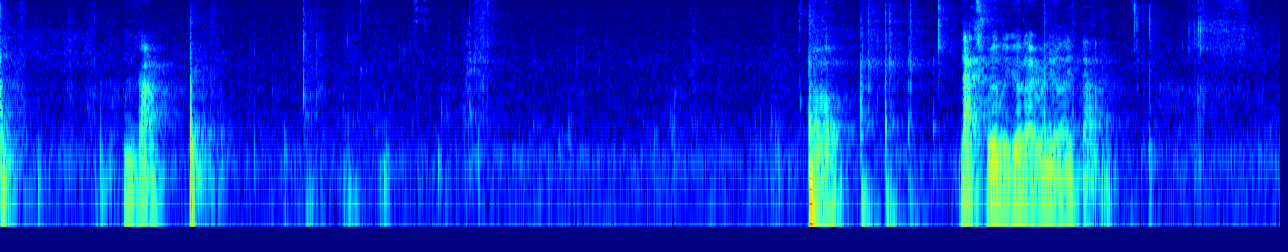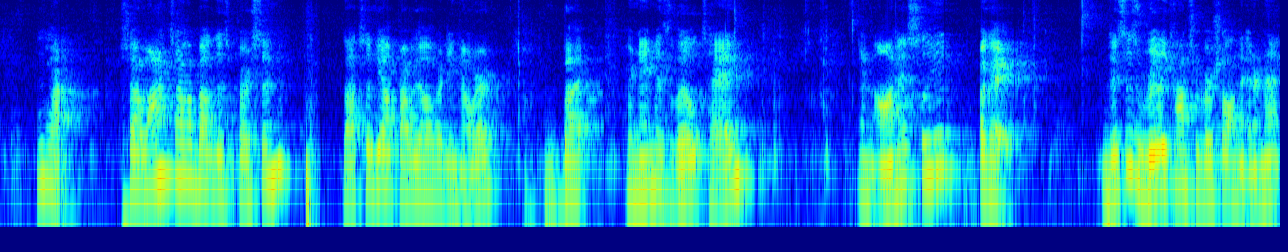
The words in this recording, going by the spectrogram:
Okay. Oh, that's really good. I really like that. Okay, so I want to talk about this person. Lots of y'all probably already know her, but her name is Lil Tay. And honestly, okay, this is really controversial on the internet.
